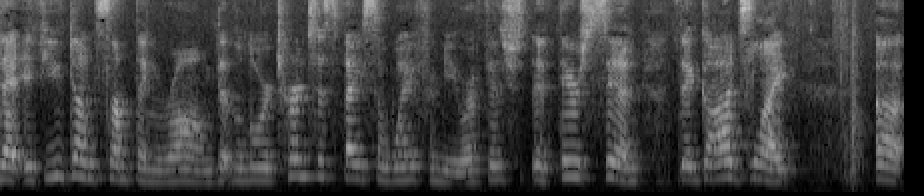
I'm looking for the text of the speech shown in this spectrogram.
that if you've done something wrong, that the Lord turns his face away from you, or if there's, if there's sin, that God's like uh,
